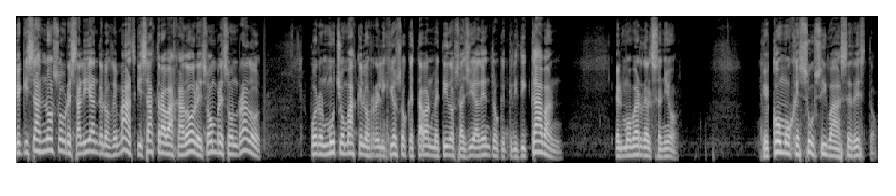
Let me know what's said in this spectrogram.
que quizás no sobresalían de los demás, quizás trabajadores, hombres honrados, fueron mucho más que los religiosos que estaban metidos allí adentro, que criticaban el mover del Señor que cómo Jesús iba a hacer esto.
